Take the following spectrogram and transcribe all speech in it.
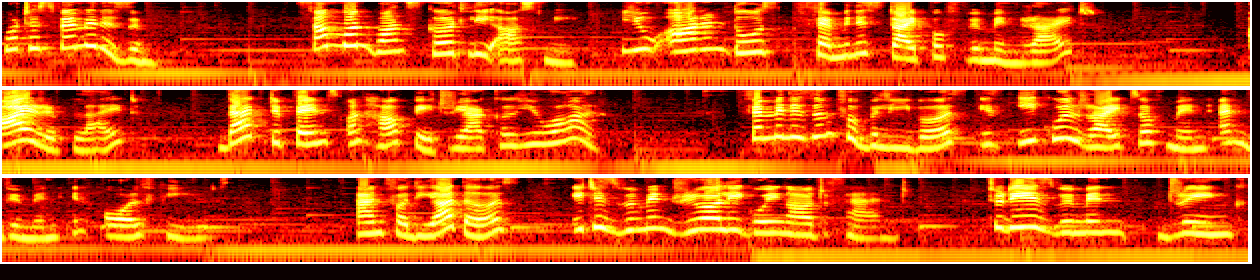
What is feminism? Someone once curtly asked me, You aren't those feminist type of women, right? I replied, That depends on how patriarchal you are. Feminism for believers is equal rights of men and women in all fields. And for the others, it is women really going out of hand. Today's women drink,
